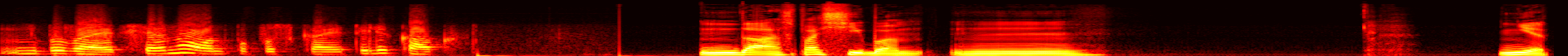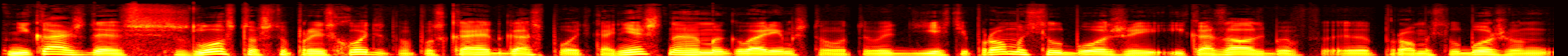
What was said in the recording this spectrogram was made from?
не бывает. Все равно Он попускает. Или как? Да, спасибо. Нет, не каждое зло, то, что происходит, выпускает Господь. Конечно, мы говорим, что вот есть и промысел Божий, и, казалось бы, э, промысел Божий, он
